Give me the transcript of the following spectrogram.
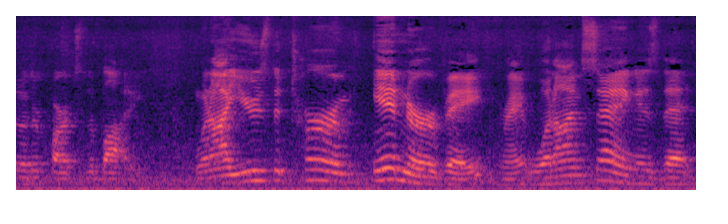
other parts of the body. When I use the term innervate, right, what I'm saying is that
